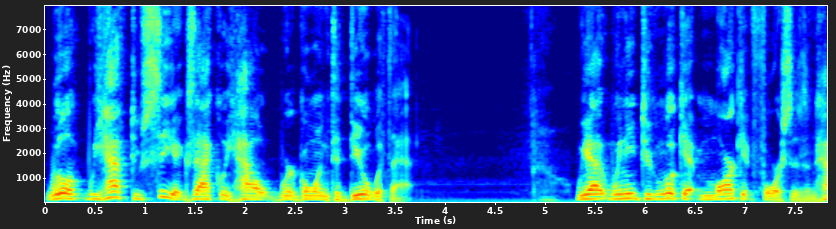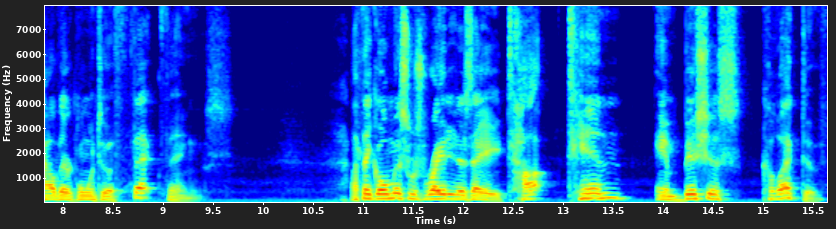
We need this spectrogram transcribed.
We'll, we have to see exactly how we're going to deal with that. We, have, we need to look at market forces and how they're going to affect things. I think Ole Miss was rated as a top 10 ambitious collective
